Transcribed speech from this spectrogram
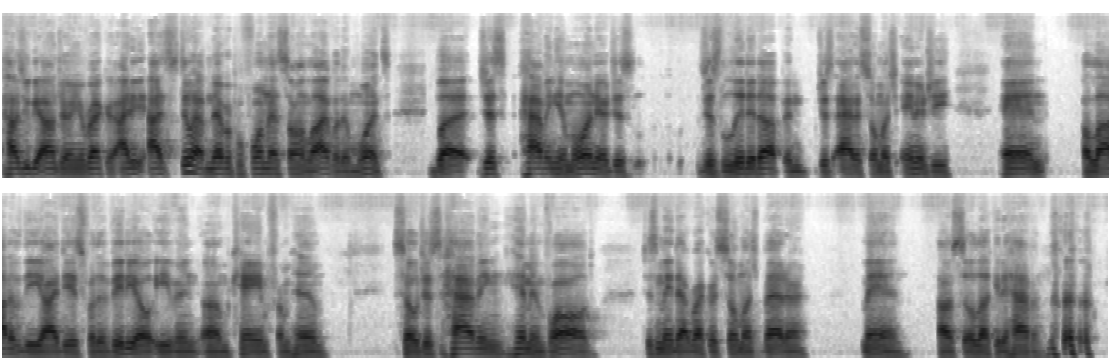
how'd you get Andre on your record? I didn't, I still have never performed that song live with him once, but just having him on there just just lit it up and just added so much energy. And a lot of the ideas for the video even um, came from him. So just having him involved just made that record so much better. Man, I was so lucky to have him.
